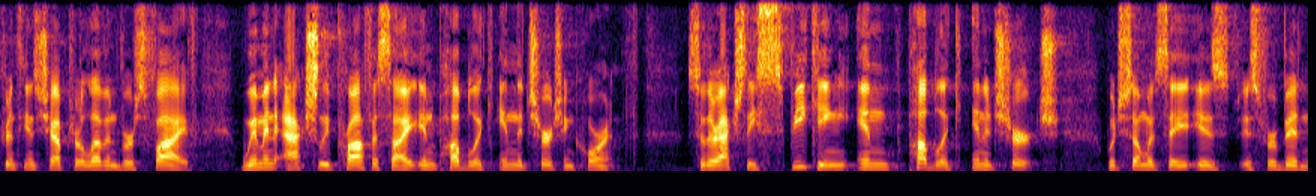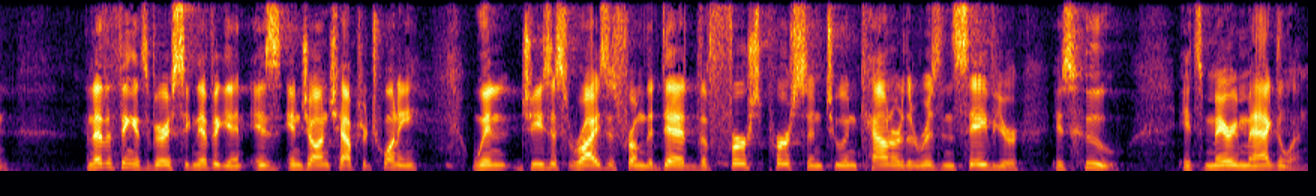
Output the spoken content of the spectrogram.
Corinthians chapter 11, verse 5, women actually prophesy in public in the church in Corinth. So they're actually speaking in public in a church, which some would say is, is forbidden. Another thing that's very significant is in John chapter 20, when Jesus rises from the dead, the first person to encounter the risen Savior is who? It's Mary Magdalene.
